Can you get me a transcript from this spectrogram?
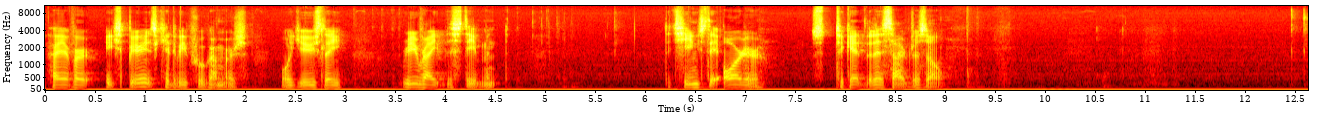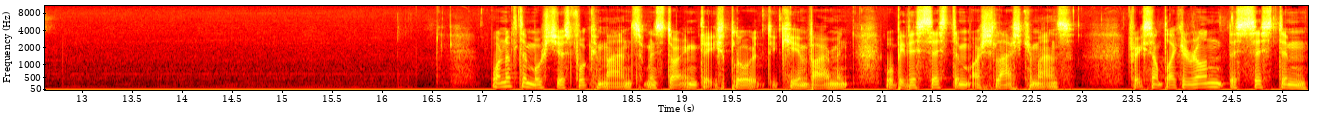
However, experienced KDB programmers will usually rewrite the statement to change the order to get the desired result. One of the most useful commands when starting to explore the Q environment will be the system or slash commands. For example, I could run the system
